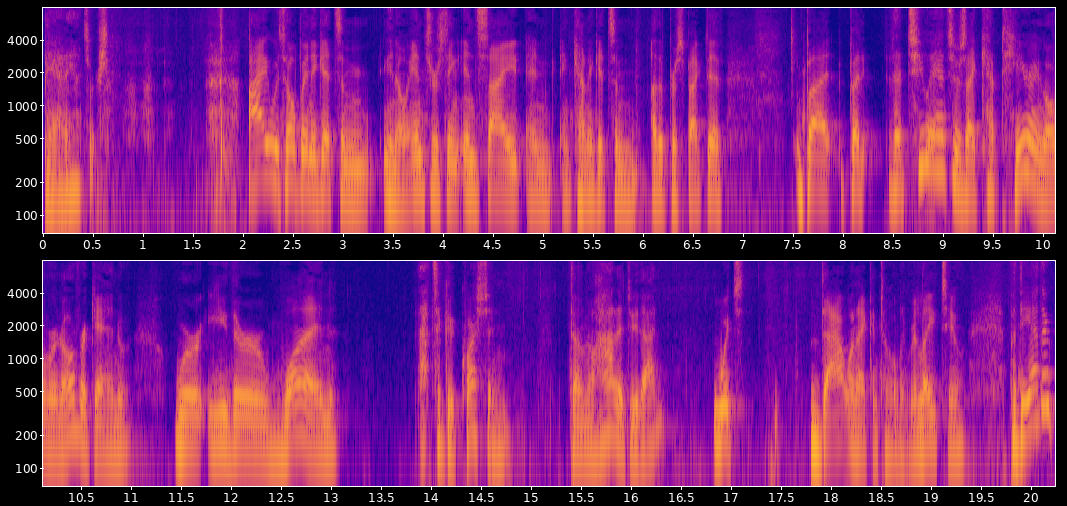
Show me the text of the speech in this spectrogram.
bad answers. I was hoping to get some, you know, interesting insight and, and kind of get some other perspective. But but the two answers I kept hearing over and over again were either one, that's a good question. Don't know how to do that, which that one I can totally relate to. But the other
